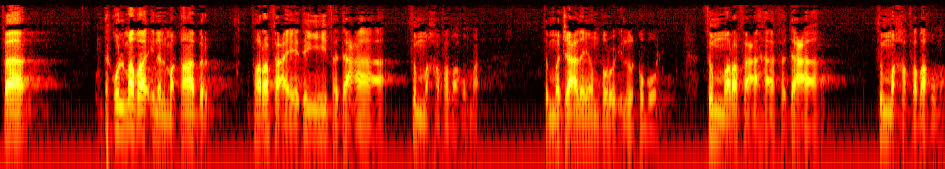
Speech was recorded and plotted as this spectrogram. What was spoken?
فتقول مضى إلى المقابر فرفع يديه فدعا ثم خفضهما ثم جعل ينظر إلى القبور. ثم رفعها فدعا ثم خفضهما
